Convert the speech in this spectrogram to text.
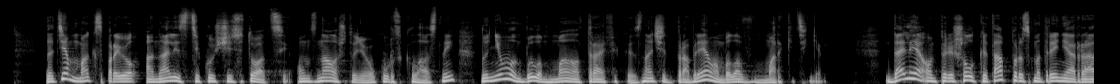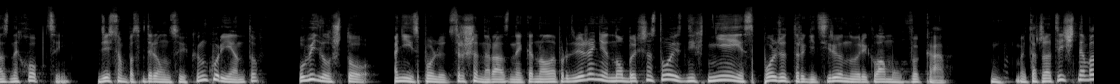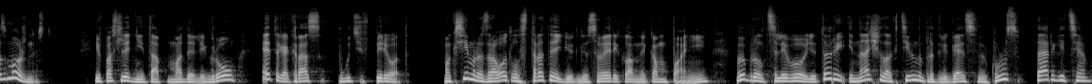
Затем Макс провел анализ текущей ситуации. Он знал, что у него курс классный, но у него было мало трафика, значит проблема была в маркетинге. Далее он перешел к этапу рассмотрения разных опций. Здесь он посмотрел на своих конкурентов, увидел, что они используют совершенно разные каналы продвижения, но большинство из них не используют таргетированную рекламу в ВК. Это же отличная возможность. И последний этап модели Grow – это как раз путь вперед. Максим разработал стратегию для своей рекламной кампании, выбрал целевую аудиторию и начал активно продвигать свой курс в таргете.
